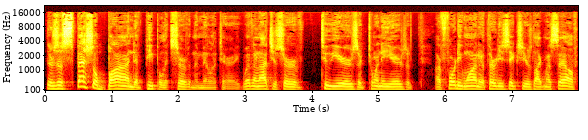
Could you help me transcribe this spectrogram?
there's a special bond of people that serve in the military whether or not you serve two years or 20 years or, or 41 or 36 years like myself.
